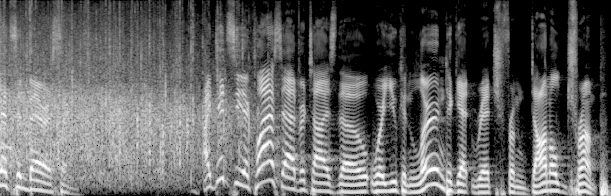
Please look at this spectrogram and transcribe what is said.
That's embarrassing. I did see a class advertised, though, where you can learn to get rich from Donald Trump.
